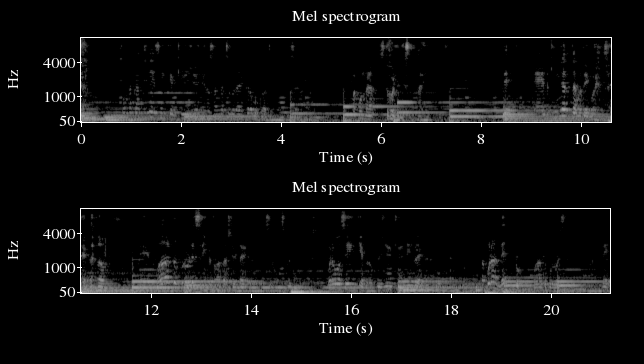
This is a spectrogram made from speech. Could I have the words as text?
そんな感じで1990年の3月ぐらいから僕は全日本プロレスにハマると。まあこんなストーリーですと。はい、えー、と気になったのでごめんなさい。あの、えーと、ワールドプロレスリングと私というタイトルでそれを作ってみましてこれも1969年ぐらいから、まあ、これはネットワールドプロレスリングという名前で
